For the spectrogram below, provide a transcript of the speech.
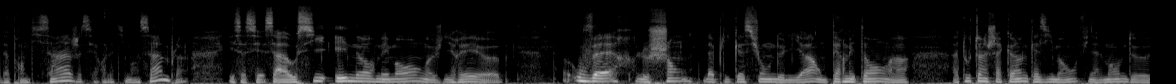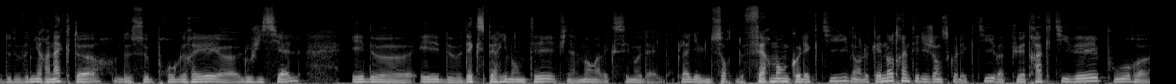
d'apprentissage, c'est relativement simple. Et ça, ça a aussi énormément, euh, je dirais, euh, ouvert le champ d'application de l'IA en permettant à, tout un chacun quasiment finalement de, de devenir un acteur de ce progrès euh, logiciel et de et de- d'expérimenter finalement avec ces modèles. Donc là, il y a une sorte de ferment collectif dans lequel notre intelligence collective a pu être activée pour, euh,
